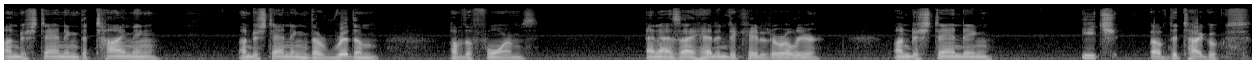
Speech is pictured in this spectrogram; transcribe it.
understanding the timing, understanding the rhythm of the forms, and as I had indicated earlier, understanding each of the Taegeuk's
